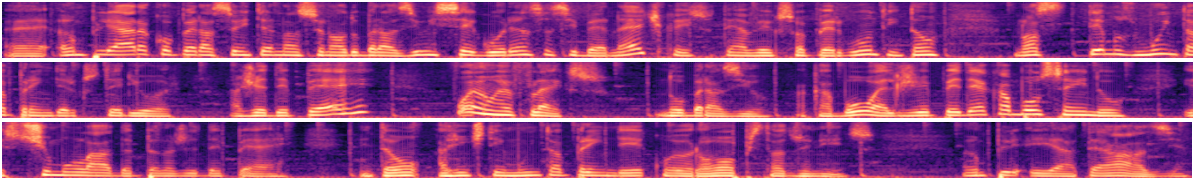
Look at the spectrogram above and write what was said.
É, ampliar a cooperação internacional do Brasil em segurança cibernética, isso tem a ver com sua pergunta. Então, nós temos muito a aprender com o exterior. A GDPR foi um reflexo no Brasil. Acabou, a LGPD acabou sendo estimulada pela GDPR. Então, a gente tem muito a aprender com a Europa, Estados Unidos Ampli e até a Ásia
